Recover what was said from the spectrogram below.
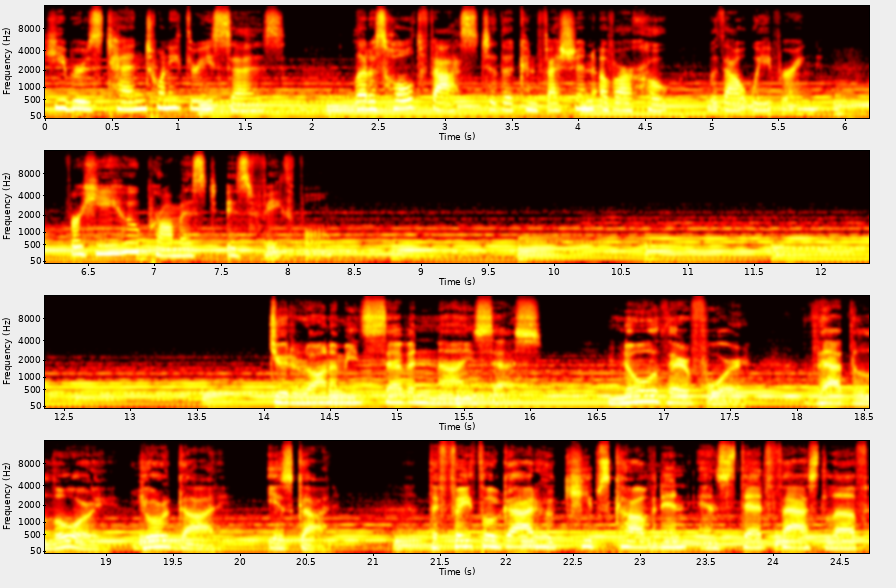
Hebrews 10:23 says, "Let us hold fast to the confession of our hope without wavering, for he who promised is faithful." Deuteronomy 7 9 says, Know therefore that the Lord your God is God, the faithful God who keeps covenant and steadfast love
